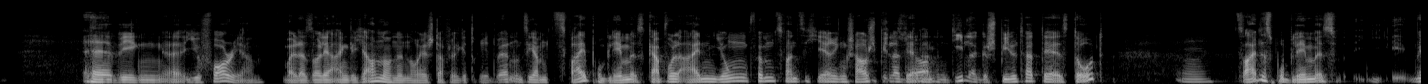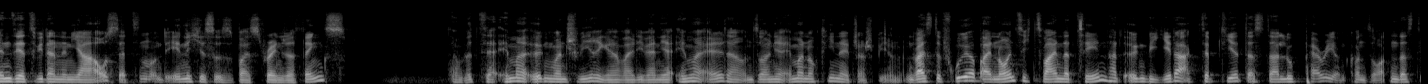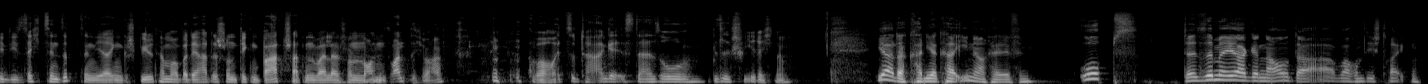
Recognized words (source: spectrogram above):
äh, wegen äh, Euphoria, weil da soll ja eigentlich auch noch eine neue Staffel gedreht werden und sie haben zwei Probleme. Es gab wohl einen jungen 25-jährigen Schauspieler, der dann einen Dealer gespielt hat, der ist tot. Mhm. Zweites Problem ist, wenn sie jetzt wieder ein Jahr aussetzen und ähnliches ist es bei Stranger Things, dann wird es ja immer irgendwann schwieriger, weil die werden ja immer älter und sollen ja immer noch Teenager spielen. Und weißt du, früher bei 90 210 hat irgendwie jeder akzeptiert, dass da Luke Perry und Konsorten, dass die die 16-, 17-Jährigen gespielt haben, aber der hatte schon einen dicken Bartschatten, weil er schon 29 war. Aber heutzutage ist da so ein bisschen schwierig, ne? Ja, da kann ja KI nachhelfen. Ups, da sind wir ja genau da, warum die streiken.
